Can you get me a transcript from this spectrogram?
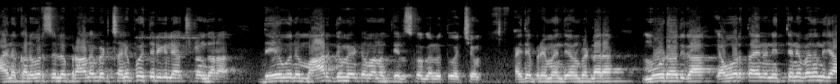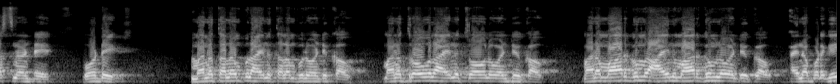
ఆయన కలవరిశిలో ప్రాణం పెట్టి చనిపోయి తిరిగి లేచడం ద్వారా దేవుని మార్గం ఏంటో మనం తెలుసుకోగలుగుతూ వచ్చాం. అయితే ప్రేమ దేవుని పెట్టారా మూడవదిగా ఎవరితో ఆయన నిత్య నిబంధన చేస్తున్నారంటే ఒకటి మన తలంపులు ఆయన తలంపులు వంటివి కావు. మన త్రోవలు ఆయన త్రోవలు వంటివి కావు. మన మార్గంలో ఆయన మార్గంలో వంటివి కావు. అయినప్పటికీ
